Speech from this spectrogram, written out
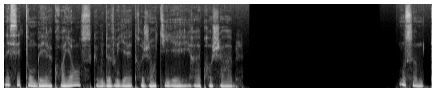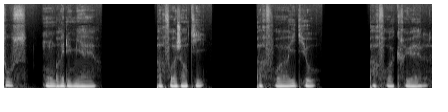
laissez tomber la croyance que vous devriez être gentil et irréprochable. Nous sommes tous ombre et lumière, parfois gentils, parfois idiots, parfois cruels.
